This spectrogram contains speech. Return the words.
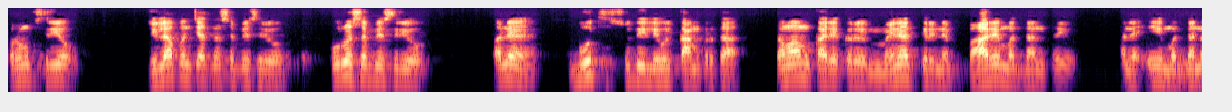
પ્રમુખશ્રીઓ, જિલ્લા પંચાયતના સભ્યશ્રીઓ, પૂર્વ સભ્યશ્રીઓ અને બૂથ સુધી લેવલ કામ કરતા તમામ કાર્યકરોએ મહેનત કરીને ભારે મતદાન થયું અને એ મતદાન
